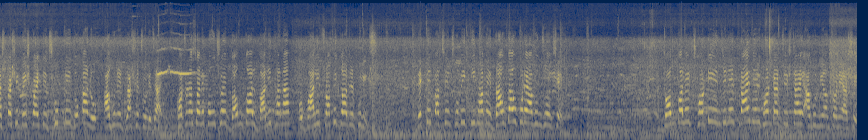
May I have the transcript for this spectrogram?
আশপাশের বেশ কয়েকটি ঝুপড়ি, দোকানও আগুনের গ্রাসে চলে যায়। ঘটনাস্থলে পৌঁছয় দমকল, বালি থানা ও বালি ট্রাফিক গার্ডের পুলিশ। দেখতেই পাচ্ছেন ছবি, কীভাবে দাউ দাউ করে আগুন জ্বলছে। দমকলের ছটি ইঞ্জিনের প্রায় দেড় ঘণ্টার চেষ্টায় আগুন নিয়ন্ত্রণে আসে।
